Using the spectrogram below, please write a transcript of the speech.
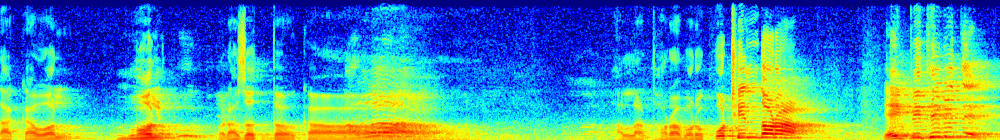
লাকাওয়াল মোল রাজত্ব কার আল্লাহর ধরা বড় কঠিন ধরা। এই পৃথিবীতে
